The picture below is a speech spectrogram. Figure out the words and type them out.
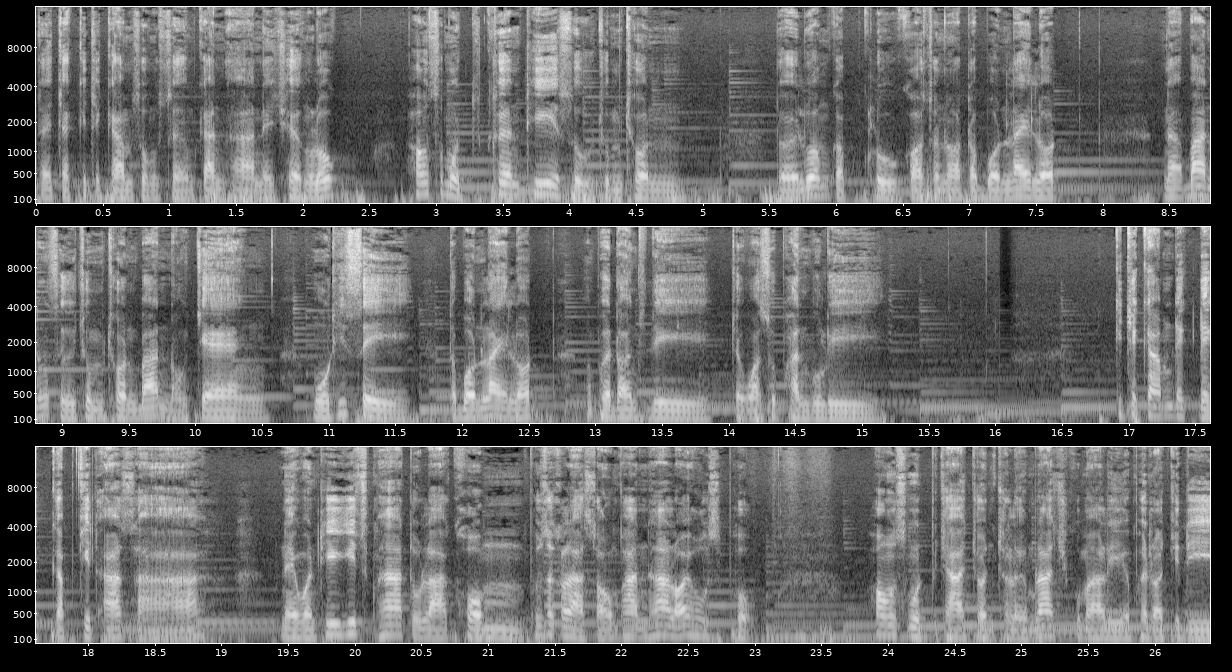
ได้จัดกิจกรรมส่งเสริมการอ่านในเชิงลุก ห้องสมุดเคลื่อนที่สู่ชุมชน โดยร่วมกับครูกศนตำบลไร่รถณบ้านหนังสือชุมชนบ้านหนองแจง หมู่ที่ 4ตำบลไร่รถอำเภอดอนจดี จังหวัดสุพรรณบุรี กิจกรรมเด็กๆกับจิตอาสา ในวันที่ 25 ตุลาคม พุทธศักราช 2566 ห้องสมุดประชาชนเฉลิมราชกุมารีอำเภอดอนจดี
